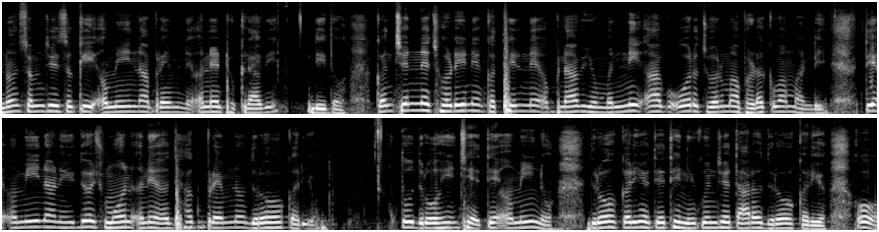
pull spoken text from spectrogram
ન સમજી શકી અમીના પ્રેમને અને ઠુકરાવી દીધો. કંચનને છોડીને કથિરને અપનાવ્યું. મનની આગ ઓર જોરમાં ભડકવા માંડી. તે અમીના નિર્દોષ મૌન અને અધાક પ્રેમનો દ્રોહ કર્યો. તું દ્રોહી છે તે અમીનો દ્રોહ કર્યો તેથી નિકુંજે તારો દ્રોહ કર્યો. ઓ,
